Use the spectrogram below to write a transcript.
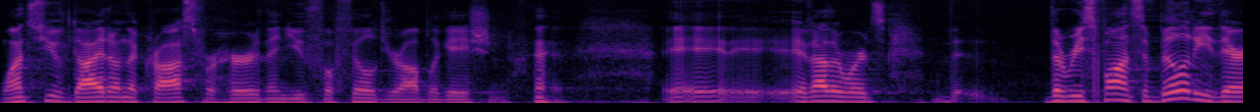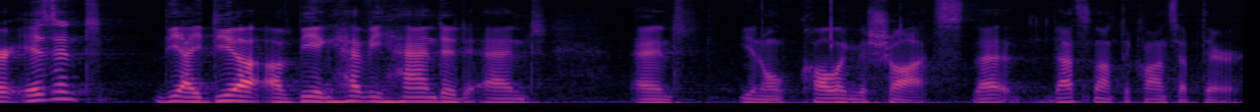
once you've died on the cross for her, then you fulfilled your obligation. In other words, the, the responsibility there isn't the idea of being heavy handed and, and you know, calling the shots. That, that's not the concept there.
